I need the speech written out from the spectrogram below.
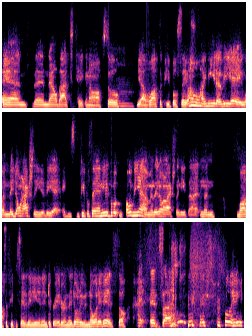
And then now that's taken off. So, mm. yeah, lots of people say, Oh, I need a VA when they don't actually need a VA. People say, I need a OBM and they don't actually need that. And then lots of people say they need an integrator and they don't even know what it is. So, it's, uh, it's really,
